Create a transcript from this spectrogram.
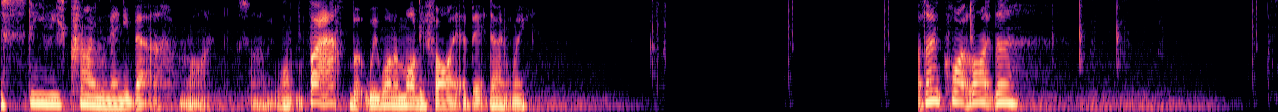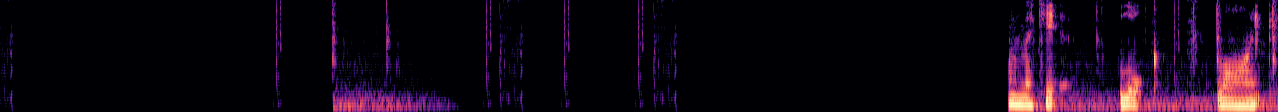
Is Stevie's Krone any better? Right, so we want that, but we want to modify it a bit, don't we? Don't quite like the... trying to make it look like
